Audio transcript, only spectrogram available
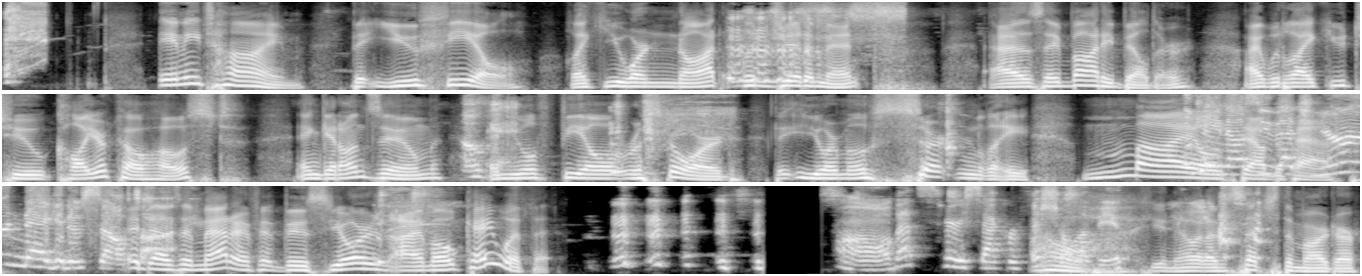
anytime that you feel like you are not legitimate as a bodybuilder, I would like you to call your co-host and get on Zoom, Okay. and you will feel restored that you are most certainly miles okay, now down see, the that's path. your negative self it doesn't matter if it boosts yours. I'm okay with it. Oh, that's very sacrificial Oh, of you. You know what? I'm such the martyr.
